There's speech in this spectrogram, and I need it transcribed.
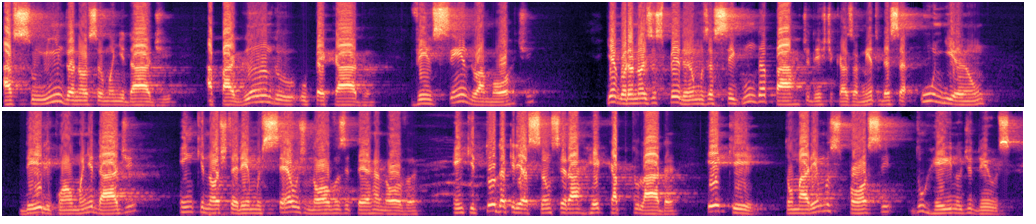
assumindo a nossa humanidade, apagando o pecado, vencendo a morte e agora nós esperamos a segunda parte deste casamento, dessa união dele com a humanidade, em que nós teremos céus novos e terra nova, em que toda a criação será recapitulada e que tomaremos posse do reino de Deus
